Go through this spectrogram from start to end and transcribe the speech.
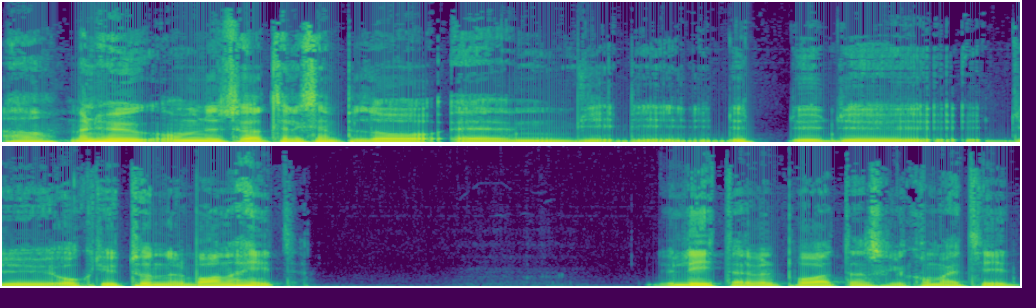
Ja, men hur, om du ska till exempel då, ehm, du, du, du, du, åkte ju tunnelbana hit. Du litade väl på att den skulle komma i tid?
